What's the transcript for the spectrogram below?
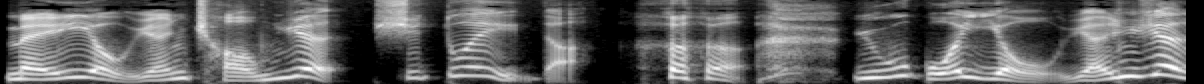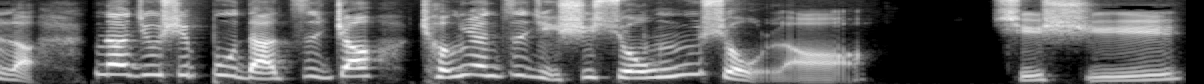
没有人承认是对的，呵呵。如果有人认了，那就是不打自招，承认自己是凶手了。其实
